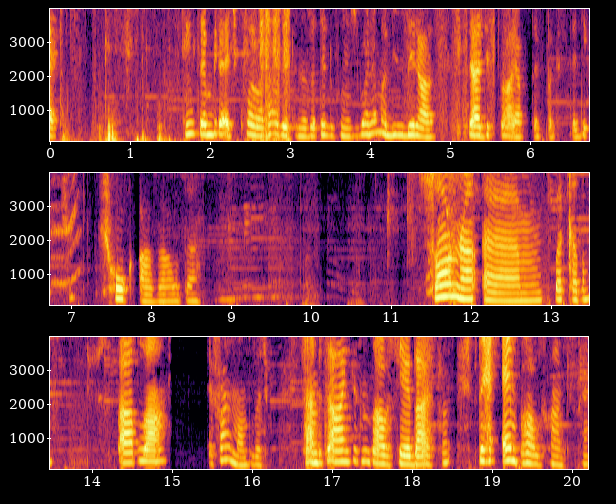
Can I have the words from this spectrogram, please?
Evet. İlkten birazcık fazla tabletiniz ve telefonunuz var ama biz biraz birazcık daha yaptırmak istedik. Çünkü çok azaldı. Sonra em, bakalım. Abla. Efendim ablacığım. Sen bize hangisini tavsiye edersin? Bir de en pahalısı hangisi?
